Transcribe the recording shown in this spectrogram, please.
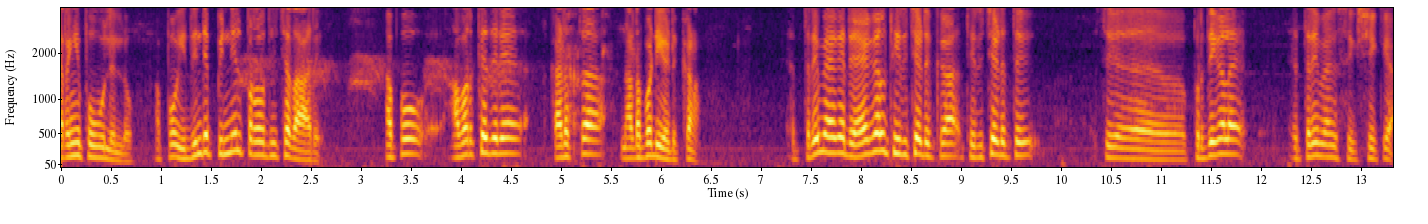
ഇറങ്ങിപ്പോവില്ലല്ലോ അപ്പോൾ ഇതിന്റെ പിന്നിൽ പ്രവർത്തിച്ചത് ആര്? അപ്പോൾ അവർക്കെതിരെ കടുത്ത നടപടി എടുക്കണം. എത്രയും വേഗം രേഖകൾ തിരിച്ചെടുക്കുക. തിരിച്ചെടുത്ത് പ്രതികളെ എത്രയും വേഗം ശിക്ഷിക്കുക.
